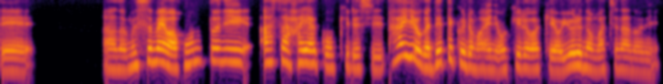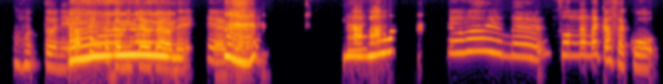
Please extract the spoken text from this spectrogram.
て、あの娘は本当に朝早く起きるし、太陽が出てくる前に起きるわけよ、夜の街なのに。本当に。朝日とか見ちゃうからね、部屋から。やばやば。いよね。そんな中さ、こう、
